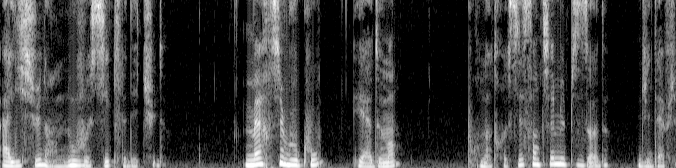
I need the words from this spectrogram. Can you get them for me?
à l'issue d'un nouveau cycle d'études. Merci beaucoup et à demain pour notre 600e épisode du DAF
